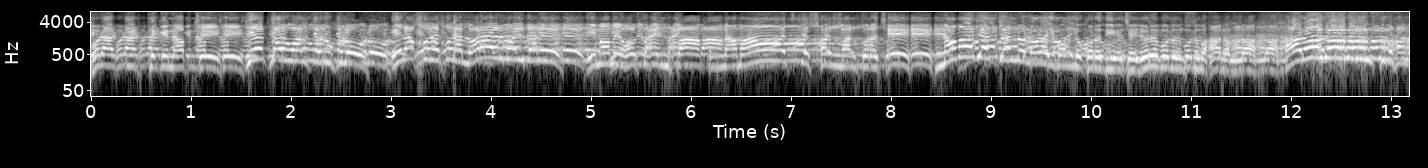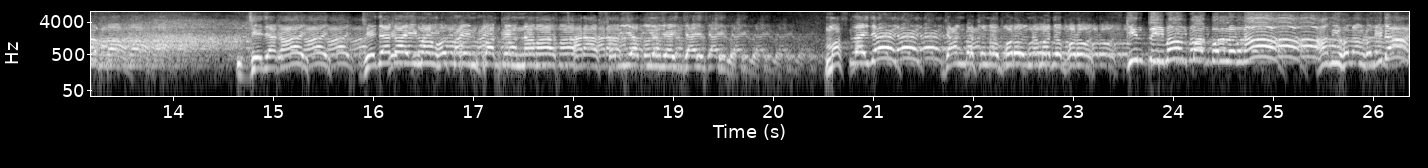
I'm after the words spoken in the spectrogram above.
ঘোড়ার পিঠ থেকে কে রুকলো? এরকম একটা লড়াইয়ের ময়দানে ইমামে হোসাইন পাক সম্মান করেছে। নামাজের জন্য লড়াই বন্ধ করে দিয়েছে। জোরে বলুন, সুবহানাল্লাহ। আরও জোরে বলুন, সুবহানাল্লাহ। যে জায়গায় যে জায়গায় ইমাম হোসাইন পাকের নামাজ ছাড়া শরিয়াত অনুযায়ী জায়েজ ছিল। মসলাই যায় যান বাঁচানো ফরজ নামাজও ফরজ। কিন্তু ইমাম পাক বলল, না, আমি হলাম লিডার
